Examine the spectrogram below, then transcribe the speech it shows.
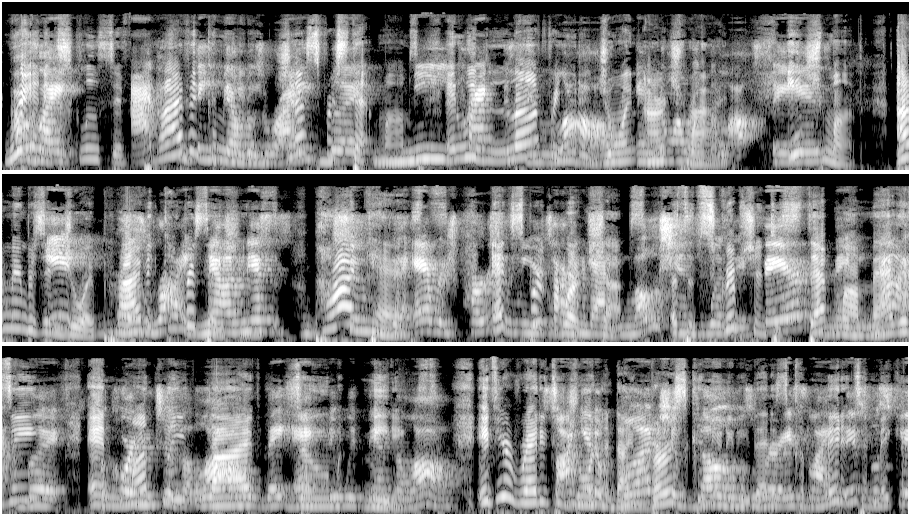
We're an like, exclusive private community right, just for stepmoms, and we'd love for you to join our and knowing what the tribe. Each month, our members it enjoy was private right. Now, conversations, necess- to the podcasts, average person, expert talking about workshops, a emotions, was it subscription to Stepmom not, Magazine, and according to monthly the law, live they acted Zoom within meetings. the law. If you're ready to So join get a a diverse community that is that where is it's like, committed to making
